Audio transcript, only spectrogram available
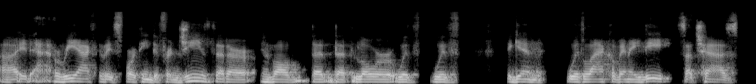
Uh, it reactivates 14 different genes that are involved that, that lower with, with, again, with lack of NAD, such as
